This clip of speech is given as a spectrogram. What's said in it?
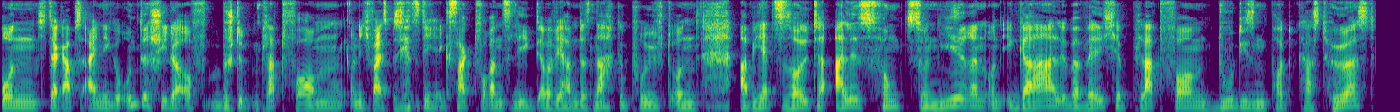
Und da gab es einige Unterschiede auf bestimmten Plattformen. Und ich weiß bis jetzt nicht exakt, woran es liegt, aber wir haben das nachgeprüft. Und ab jetzt sollte alles funktionieren. Und egal, über welche Plattform du diesen Podcast hörst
